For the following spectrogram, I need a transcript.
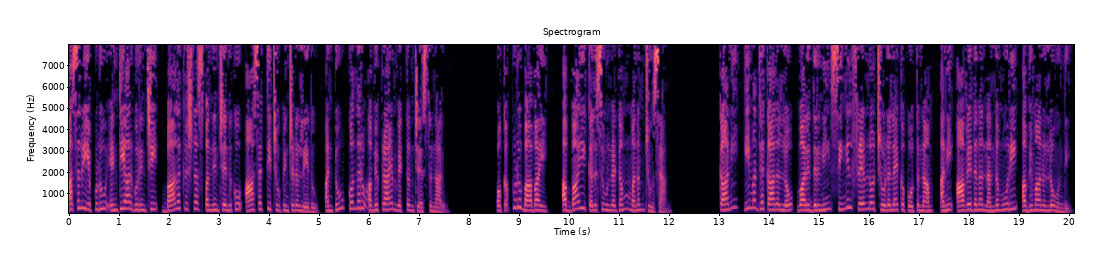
అసలు ఎప్పుడూ ఎన్టీఆర్ గురించి బాలకృష్ణ స్పందించేందుకు ఆసక్తి చూపించడం లేదు అంటూ కొందరు అభిప్రాయం వ్యక్తం చేస్తున్నారు. ఒకప్పుడు బాబాయి అబ్బాయి కలిసి ఉండటం మనం చూశాం. కానీ ఈ మధ్య కాలంలో వారిద్దరినీ సింగిల్ ఫ్రేమ్లో చూడలేకపోతున్నాం అని ఆవేదన నందమూరి అభిమానుల్లో ఉంది.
